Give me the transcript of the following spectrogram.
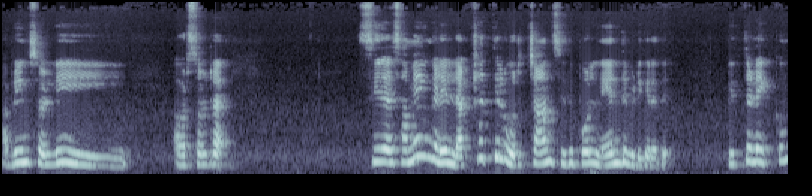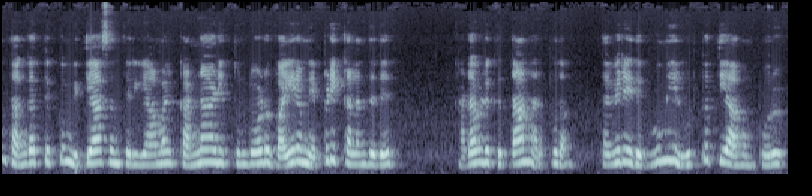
அப்படின்னு சொல்லி அவர் சொல்கிறார் சில சமயங்களில் லட்சத்தில் ஒரு சான்ஸ் இதுபோல் நேர்ந்து விடுகிறது. பித்தளைக்கும் தங்கத்துக்கும் வித்தியாசம் தெரியாமல் கண்ணாடி துண்டோடு வைரம் எப்படி கலந்தது? கடவுளுக்குத்தான் அற்புதம். தவிர இது பூமியில் உற்பத்தியாகும் பொருள்.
